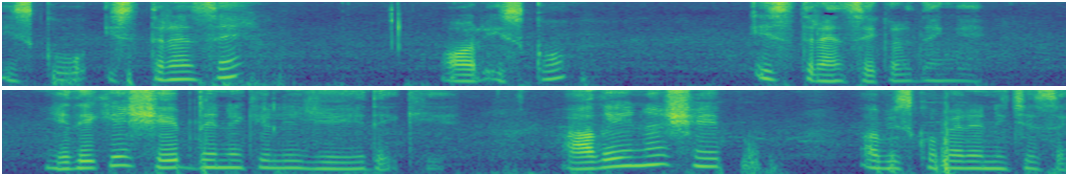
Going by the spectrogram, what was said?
इसको इस तरह से और इसको इस तरह से कर देंगे। ये देखिए शेप देने के लिए ये ये देखिए। आ गई ना शेप अब इसको पहले नीचे से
